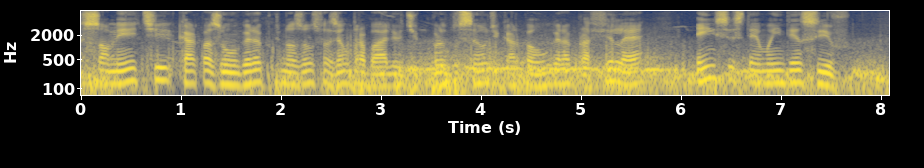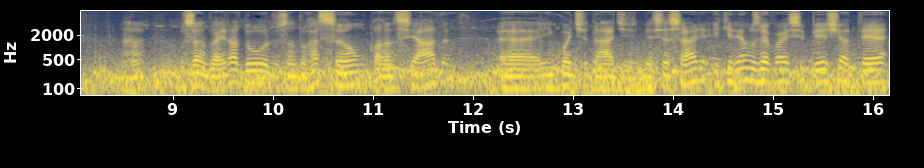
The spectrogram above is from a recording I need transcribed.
somente carpas húngara, porque nós vamos fazer um trabalho de produção de carpa húngara para filé em sistema intensivo, né? usando aerador, usando ração balanceada eh, em quantidade necessária e queremos levar esse peixe até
